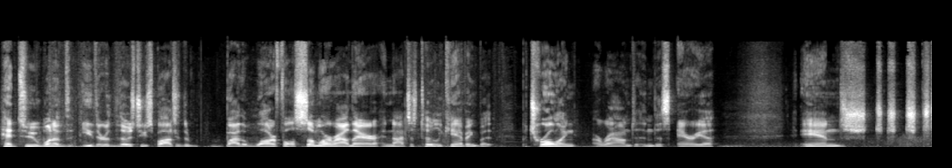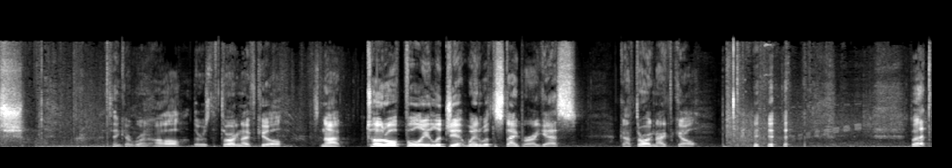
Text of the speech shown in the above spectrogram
head to one of either of those two spots, either by the waterfall somewhere around there, and not just totally camping, but patrolling around in this area. And I think I run. Oh, there was the throwing knife kill. It's not total, fully legit win with the sniper, I guess. Got throwing knife kill. But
